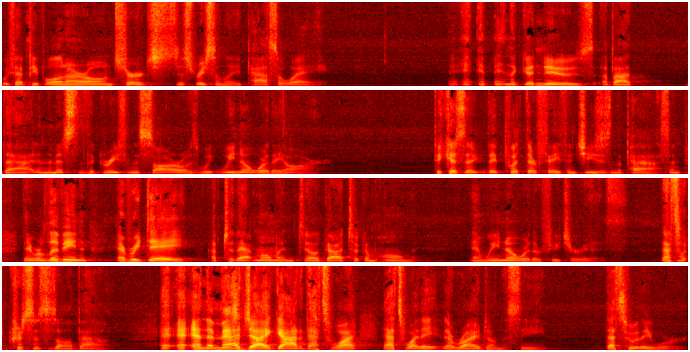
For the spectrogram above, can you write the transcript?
We've had people in our own church just recently pass away. And, and, the good news about that, in the midst of the grief and the sorrow, is we, we know where they are because they, they put their faith in Jesus in the past. And they were living every day up to that moment until God took them home. And we know where their future is. That's what Christmas is all about. And, and the Magi got it. That's why, that's why they, they arrived on the scene. That's who they were.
